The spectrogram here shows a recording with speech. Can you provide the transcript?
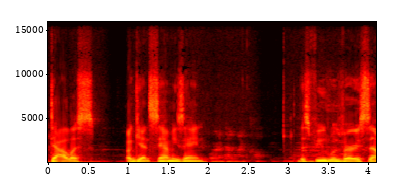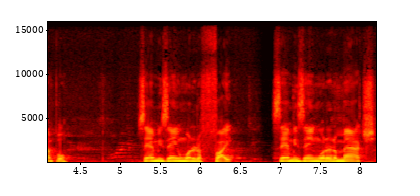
Dallas against Sami Zayn. This feud was very simple. Sami Zayn wanted a fight. Sami Zayn wanted a match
